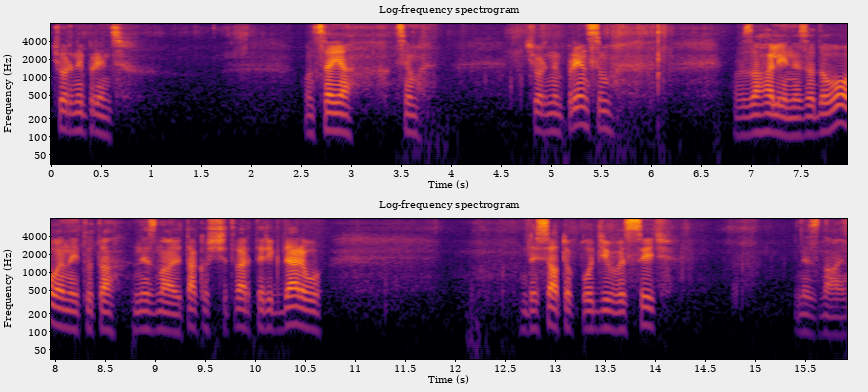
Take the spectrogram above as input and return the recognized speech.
Чорний принц. Оце я цим чорним принцем взагалі не задоволений. Тут не знаю. Також четвертий рік дереву. Десяток плодів висить. Не знаю.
